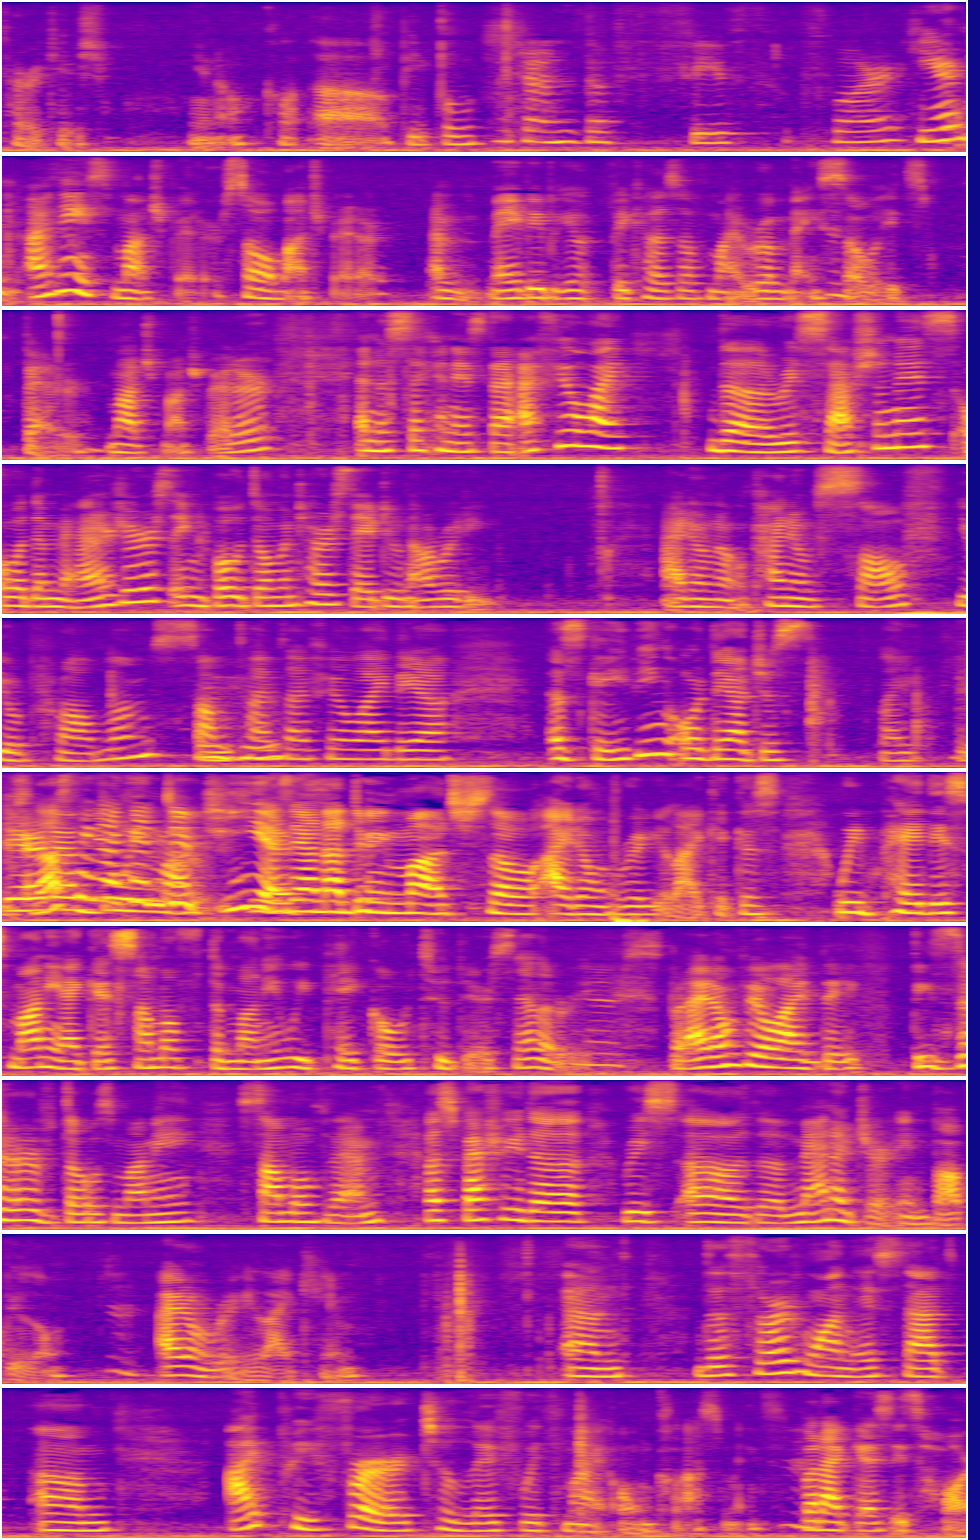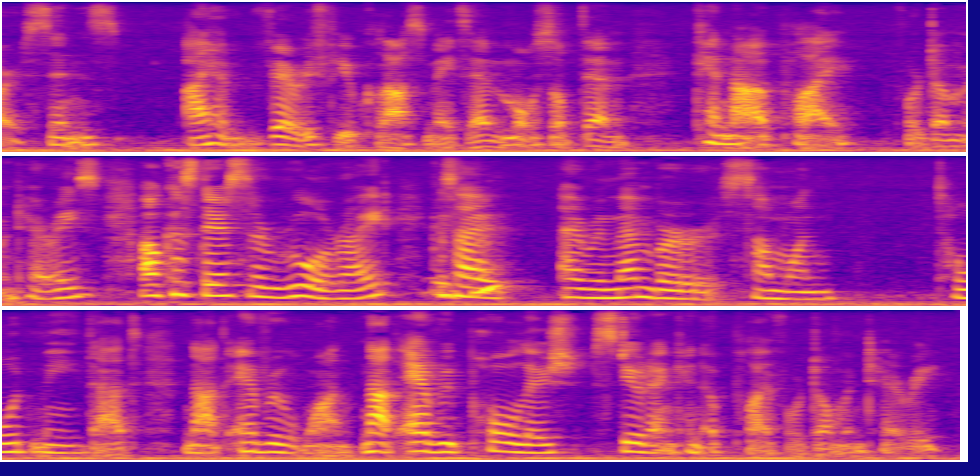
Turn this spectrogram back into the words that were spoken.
Turkish, you know, uh, people. Which on the fifth floor? Here, I think it's much better, so much better, and maybe because of my roommate, so mm. it's better, much much better. And the second is that I feel like the receptionists or the managers in both dormitories they do not really, I don't know, kind of solve your problems. Sometimes mm-hmm. I feel like they are escaping or they are just like there's they're nothing I can much. do. Yes, yes, they're not doing much, so I don't really like it because we pay this money. I guess some of the money we pay go to their salary, yes. but I don't feel like they deserve those money. Some of them, especially the uh, the manager in Babylon, hmm. I don't really like him. And the third one is that um, I prefer to live with my own classmates, hmm. but I guess it's hard since I have very few classmates and most of them cannot apply for dormitories. Oh, because there's a rule, right? Because mm-hmm. I, I remember someone told me that not everyone, not every Polish student can apply for dormitory.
